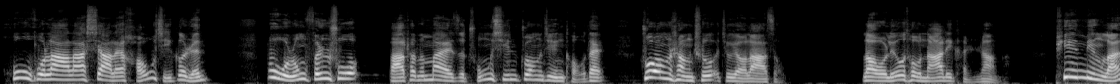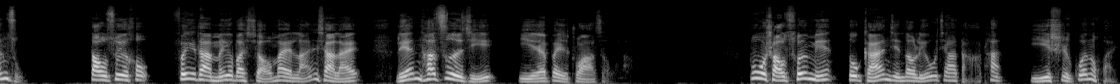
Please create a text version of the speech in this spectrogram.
呼呼啦啦下来好几个人，不容分说，把他的麦子重新装进口袋，装上车就要拉走。老刘头哪里肯让啊！拼命拦阻，到最后非但没有把小麦拦下来，连他自己也被抓走了。不少村民都赶紧到刘家打探，以示关怀。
